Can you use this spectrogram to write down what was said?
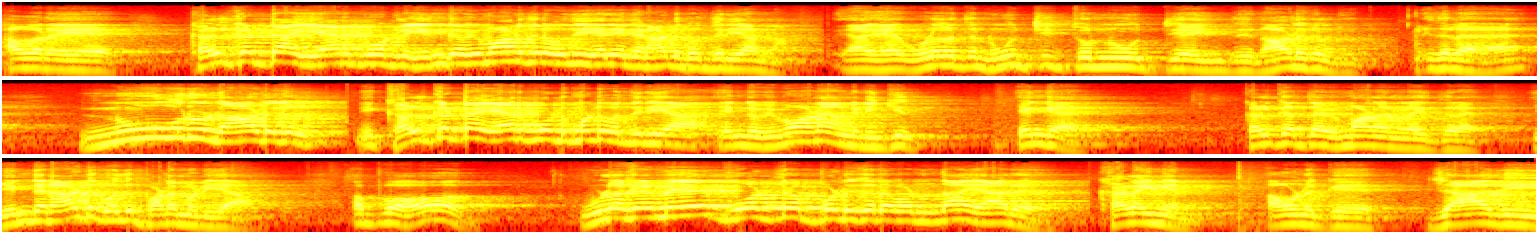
அவரை கல்கட்டா ஏர்போர்ட்டில் எங்கள் விமானத்தில் வந்து ஏறி எங்கள் நாட்டுக்கு வந்துறியான்னா உலகத்தில் நூற்றி தொண்ணூற்றி ஐந்து நாடுகள் இருக்கு. இதில் நூறு நாடுகள். நீ கல்கட்டா ஏர்போர்ட்டுக்கு மட்டும் வந்துறியா எங்கள் விமானம் அங்கே நிற்கிது எங்கே? கல்கத்தா விமான நிலையத்தில். எங்கள் நாட்டுக்கு வந்து படம் அடியா? அப்போது உலகமே போற்றப்படுகிறவன் தான் யார்? கலைஞன். அவனுக்கு ஜாதி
